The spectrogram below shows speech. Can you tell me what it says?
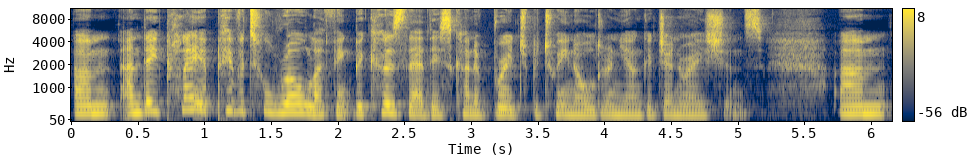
Um, and they play a pivotal role, I think, because they're this kind of bridge between older and younger generations. Um,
